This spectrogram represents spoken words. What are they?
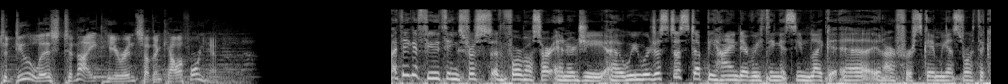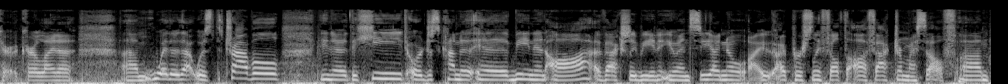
to-do list tonight here in Southern California. I think a few things. First and foremost, our energy. Uh, we were just a step behind everything. It seemed like uh, in our first game against North Carolina, um, whether that was the travel, you know, the heat, or just kind of uh, being in awe of actually being at UNC. I know I, I personally felt the awe factor myself. Um,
